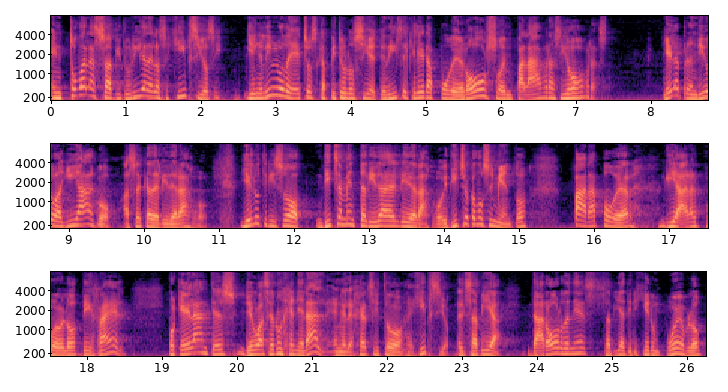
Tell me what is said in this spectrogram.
en toda la sabiduría de los egipcios y, en el libro de Hechos capítulo 7 dice que él era poderoso en palabras y obras. Y él aprendió allí algo acerca del liderazgo. Y él utilizó dicha mentalidad del liderazgo y dicho conocimiento para poder guiar al pueblo de Israel. Porque él antes llegó a ser un general en el ejército egipcio. Él sabía dar órdenes, sabía dirigir un pueblo,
